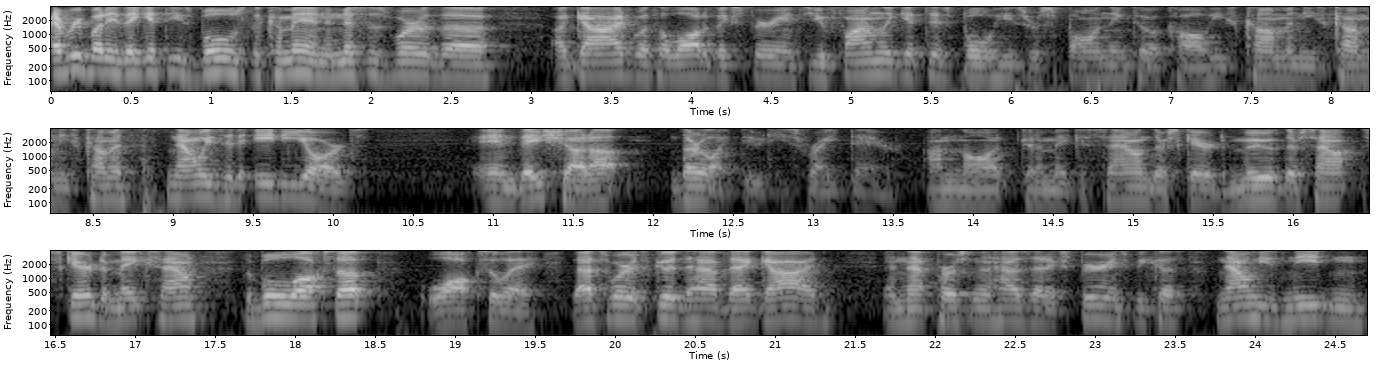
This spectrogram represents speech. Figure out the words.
everybody they get these bulls to come in and this is where the a guide with a lot of experience you finally get this bull he's responding to a call he's coming he's coming he's coming. Now he's at 80 yards and they shut up. They're like dude he's right there. I'm not gonna make a sound. They're scared to move they're sound scared to make sound. The bull locks up walks away. That's where it's good to have that guide and that person that has that experience because now he's needing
